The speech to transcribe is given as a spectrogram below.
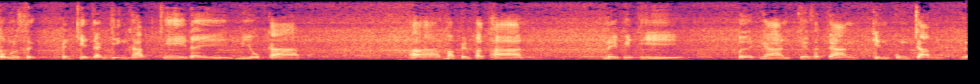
ผมรู้สึกเป็นเกียรติอย่างยิ่งครับที่ได้มีโอกาสามาเป็นประธานในพิธีเปิดงานเทศกาลกินกุ้งจันทร์ใน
